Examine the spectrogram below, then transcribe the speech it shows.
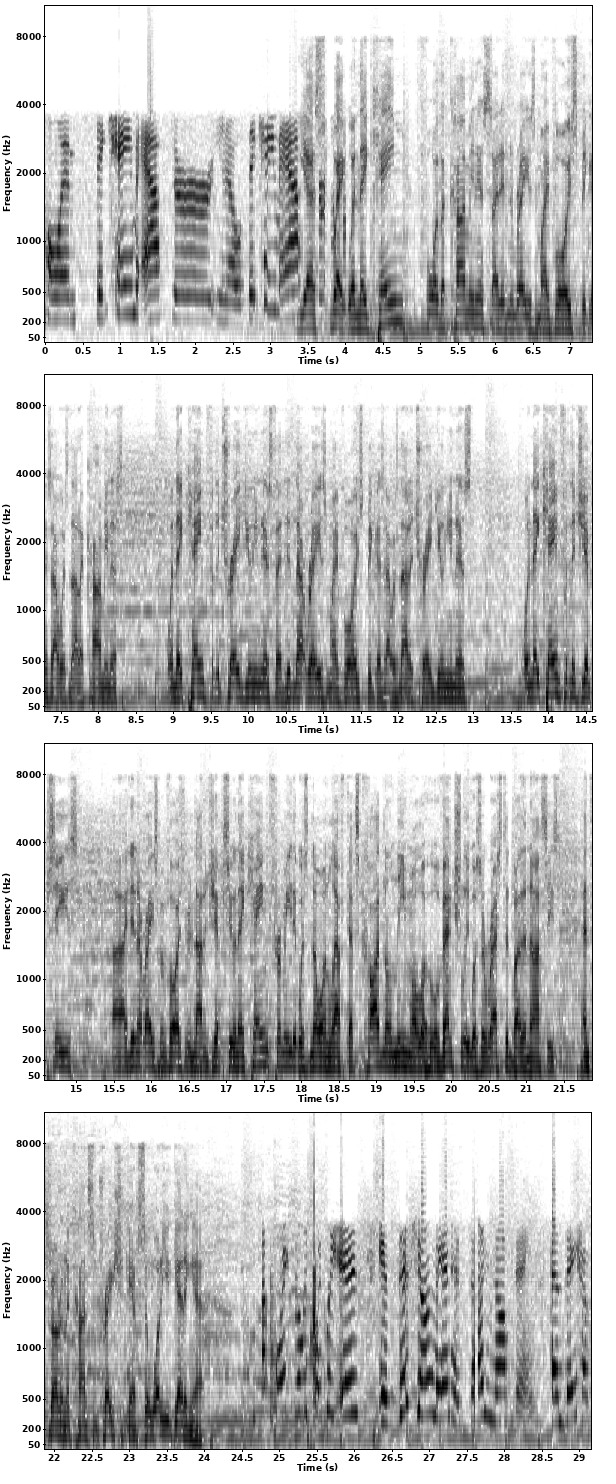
poem? They came after, you know, they came after. Yes. Wait. When they came for the communists, I didn't raise my voice because I was not a communist. When they came for the trade unionists, I did not raise my voice because I was not a trade unionist. When they came for the gypsies, uh, I didn't raise my voice, but not a gypsy. When they came for me, there was no one left. That's Cardinal Niemöller, who eventually was arrested by the Nazis and thrown in a concentration camp. So, what are you getting at? My point, really quickly, is if this young man has done nothing, and they have,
